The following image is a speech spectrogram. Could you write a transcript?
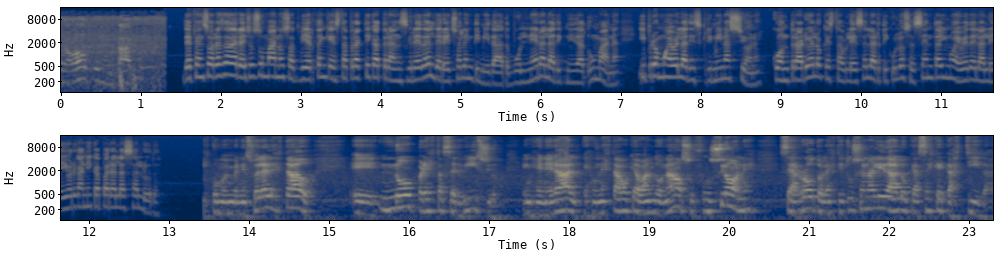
trabajo comunitario. Defensores de derechos humanos advierten que esta práctica transgrede el derecho a la intimidad, vulnera la dignidad humana y promueve la discriminación, contrario a lo que establece el artículo 69 de la Ley Orgánica para la Salud. Como en Venezuela el Estado eh, no presta servicios, en general es un Estado que ha abandonado sus funciones, se ha roto la institucionalidad, lo que hace es que castiga.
